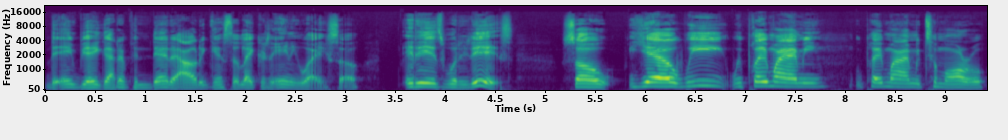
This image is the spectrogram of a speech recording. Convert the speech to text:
the NBA got a vendetta out against the Lakers anyway. So it is what it is. So yeah, we we play Miami. We play Miami tomorrow.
